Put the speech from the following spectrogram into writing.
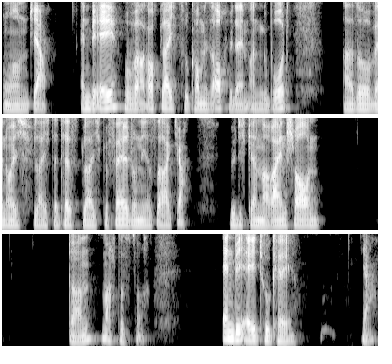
Und ja, NBA, wo wir auch gleich zu kommen, ist auch wieder im Angebot. Also, wenn euch vielleicht der Test gleich gefällt und ihr sagt: „Ja, würde ich gern mal reinschauen“ dann macht es doch. NBA 2K. Ja,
